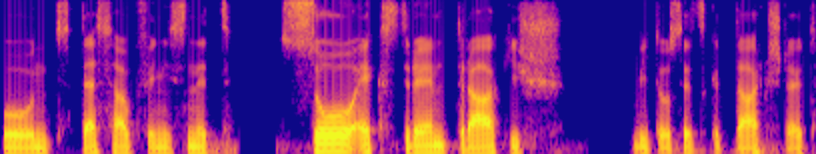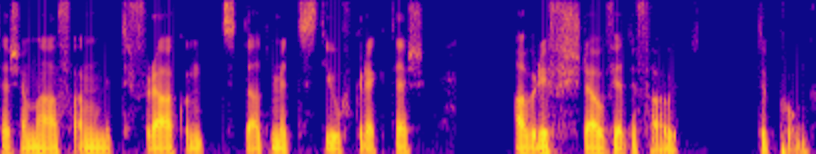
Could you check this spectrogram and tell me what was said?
Und deshalb finde ich es nicht so extrem tragisch, wie du es jetzt dargestellt hast am Anfang mit der Frage und damit, dass du dich aufgeregt hast. Aber ich verstehe auf jeden Fall den Punkt.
